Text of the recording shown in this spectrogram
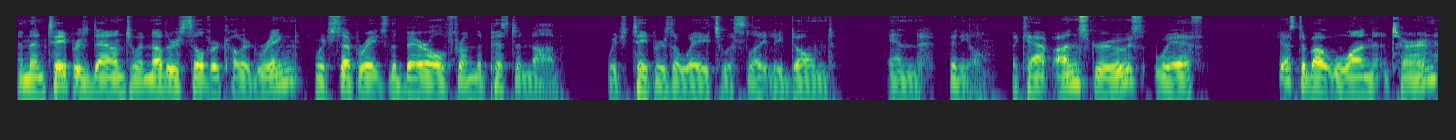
and then tapers down to another silver colored ring which separates the barrel from the piston knob which tapers away to a slightly domed end finial. The cap unscrews with just about one turn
